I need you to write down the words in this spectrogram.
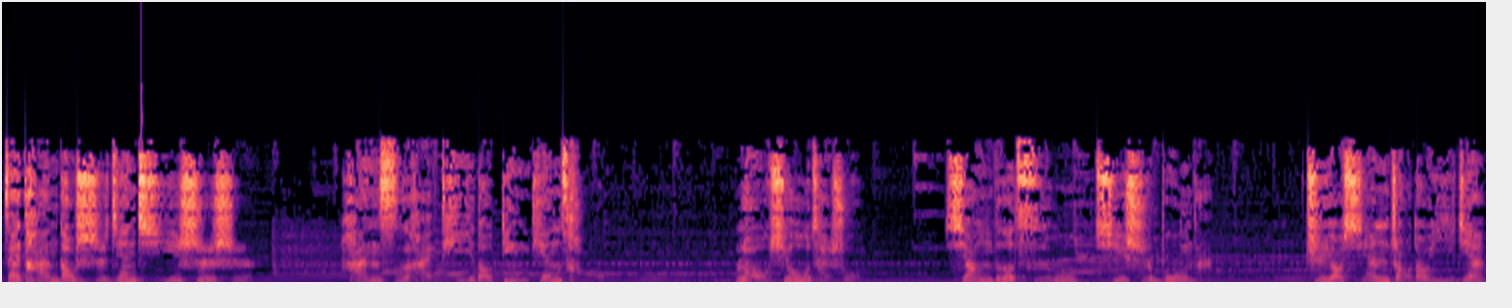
在谈到世间奇事时，韩四海提到顶天草，老秀才说。想得此物其实不难，只要先找到一件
